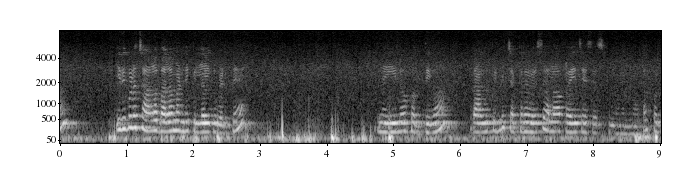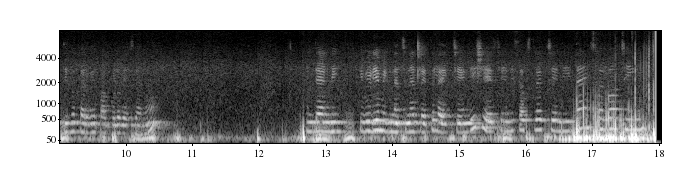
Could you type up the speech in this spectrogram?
ఇది కూడా చాలా బలం అండి పిల్లలకి పెడితే. నెయ్యిలో కొద్దిగా రాగి పిండి చక్కెర వేసి అలా ఫ్రై చేసేసుకున్నాను అనమాట కొద్దిగా కరివేపాకు కూడా వేసాను. అంతే అండి. ఈ వీడియో మీకు నచ్చినట్లయితే లైక్ చేయండి షేర్ చేయండి సబ్స్క్రైబ్ చేయండి. Thanks for watching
